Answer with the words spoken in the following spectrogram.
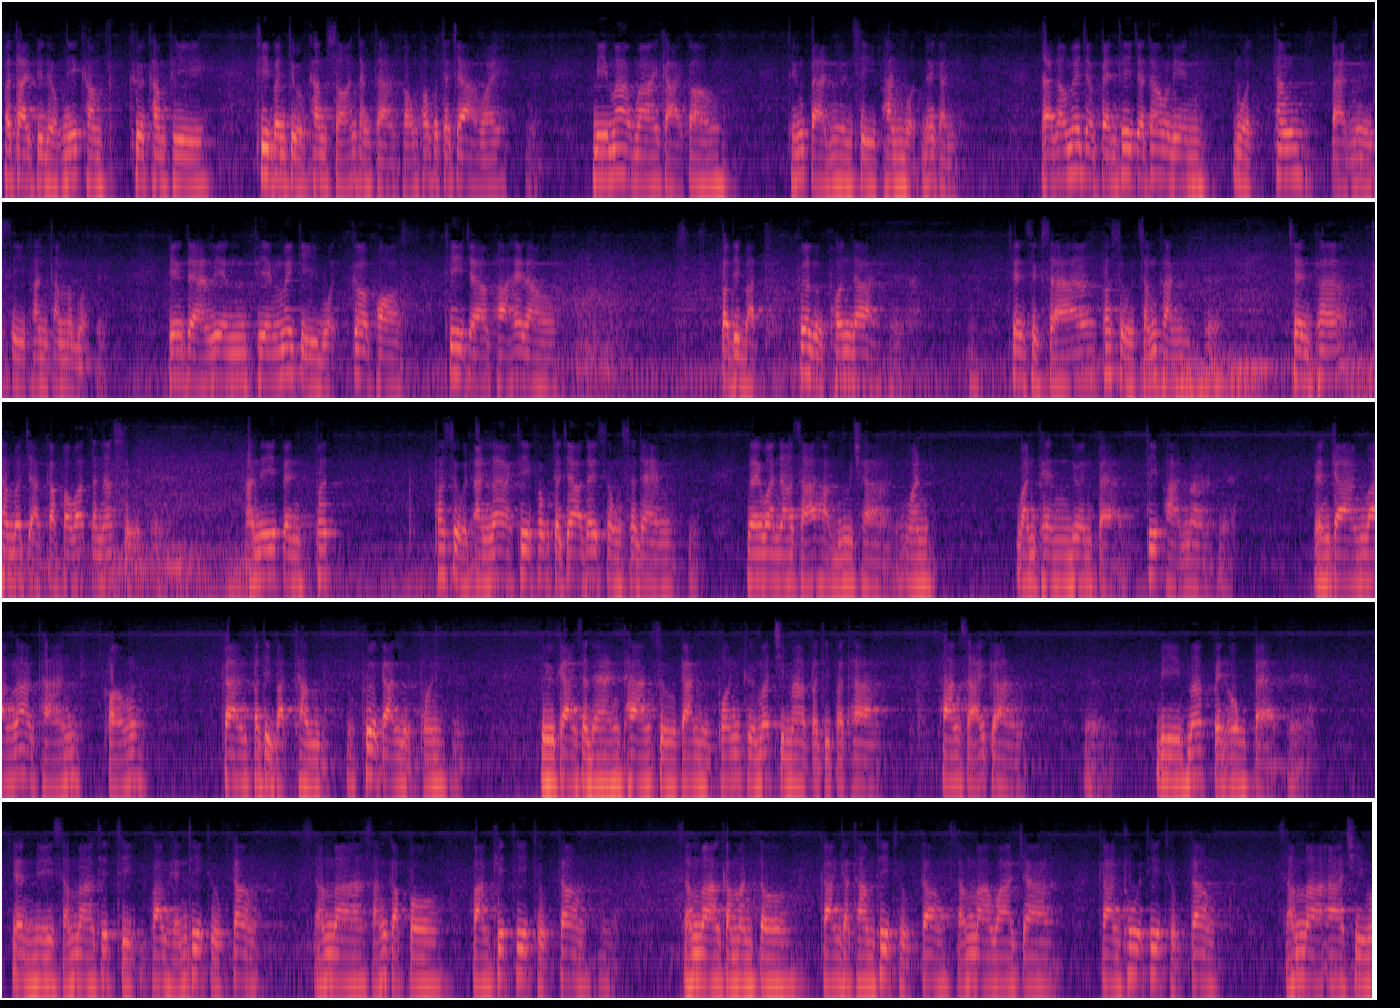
พระไตรปิฎกนี้คำคือคำพีที่บรรจุคำสอนต่างๆ ของพระพุทธเจ้าไว้ มีมากมายกายกองถึงแปดหมื่นสี่พันบทด้วยกัน แต่เราไม่จำเป็นที่จะต้องเรียนหมดทั้งแปดหมื่นสี่พันธรรมบท เพียงแต่เรียนเพียงไม่กี่บทก็พอที่จะพาให้เราปฏิบัติเพื่อหลุดพ้นได้ เช่นศึกษาพระสูตรสำคัญ เช่นพระธรรมจักรกับปวัตนสูตร อันนี้เป็นพระพระสูตรอันแรกที่พระพุทธเจ้าได้ทรงแสดงในวันอาสาหาบูชา วันวันเพ็ญเดือนแปดที่ผ่านมา เป็นการวางรากฐานของการปฏิบัติธรรมเพื่อการหลุดพ้น คือการแสดงทางสู่การหลุดพ้นคือมัชฌิมาปฏิปทา ทางสายกลาง มีมรรคเป็นองค์แปดเช่นมีสัมมาทิฏฐิความเห็นที่ถูกต้อง สัมมาสังกัปโปความคิดที่ถูกต้อง สัมมากัมมันโต การกระทำที่ถูกต้อง สัมมาวาจา การพูดที่ถูกต้อง สัมมาอาชีโว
